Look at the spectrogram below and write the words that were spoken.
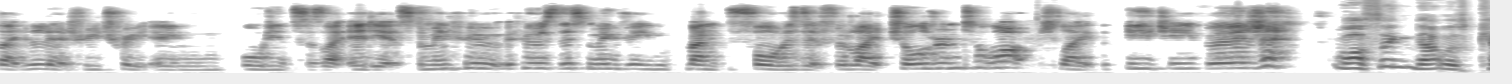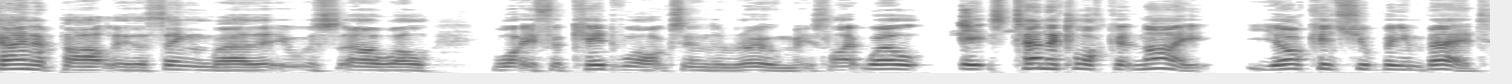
like literally treating audiences like idiots. I mean, who who is this movie meant for? Is it for like children to watch, like the PG version? Well, I think that was kind of partly the thing where it was, oh well, what if a kid walks in the room? It's like, well, it's ten o'clock at night. Your kid should be in bed.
